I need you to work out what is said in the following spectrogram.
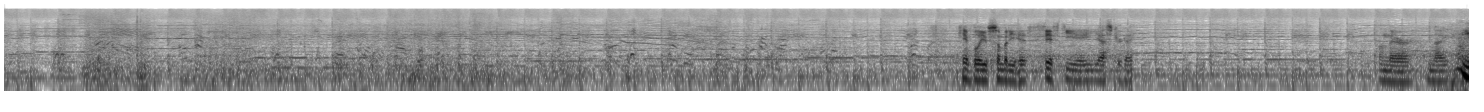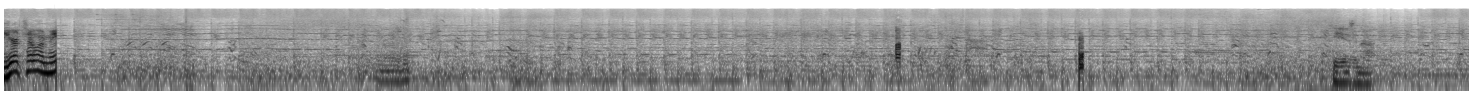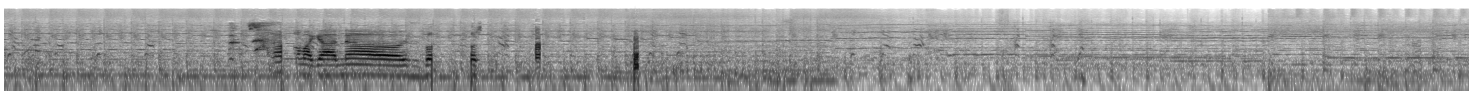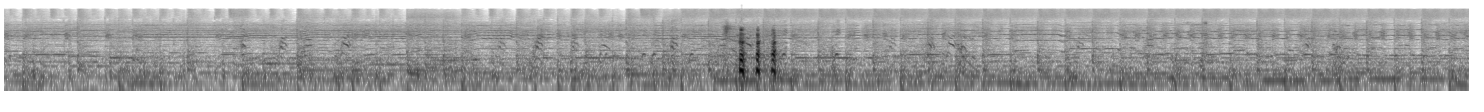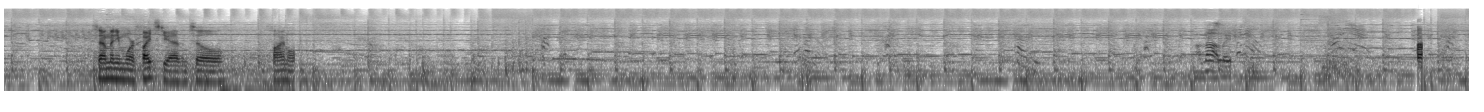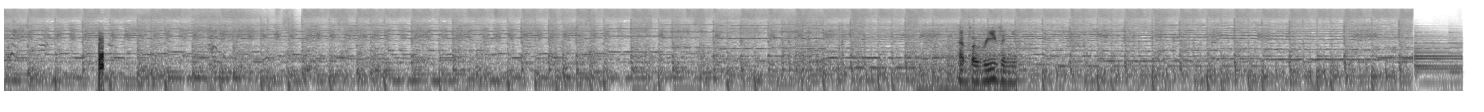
Can't believe somebody hit 58 yesterday. On their night. You're telling me? Oh my god, no! This is bull- How many more fights do you have until final? I'm not leaving. I believe in you.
